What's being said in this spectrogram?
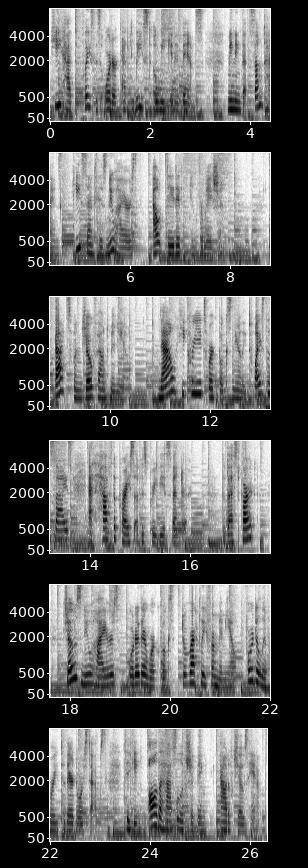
he had to place his order at least a week in advance, meaning that sometimes he sent his new hires outdated information. That's when Joe found Mimeo. Now he creates workbooks nearly twice the size at half the price of his previous vendor. The best part? Joe's new hires order their workbooks directly from Mimeo for delivery to their doorsteps, taking all the hassle of shipping out of Joe's hands.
